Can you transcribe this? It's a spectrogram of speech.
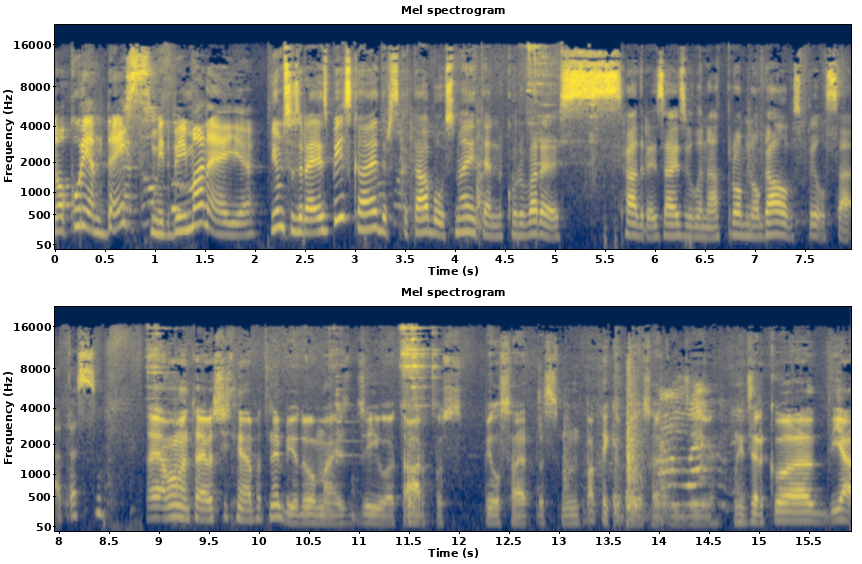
no kuriem desmit bija manējie. Jums uzreiz bija skaidrs, ka tā būs meitene, kuru varēs kādreiz aizvilināt prom no galvaspilsētas. Tajā momentā jau es īstenībā pat nebiju domājis dzīvot ārpus pilsētas. Man patika pilsētas dzīve. Līdz ar to, jā,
